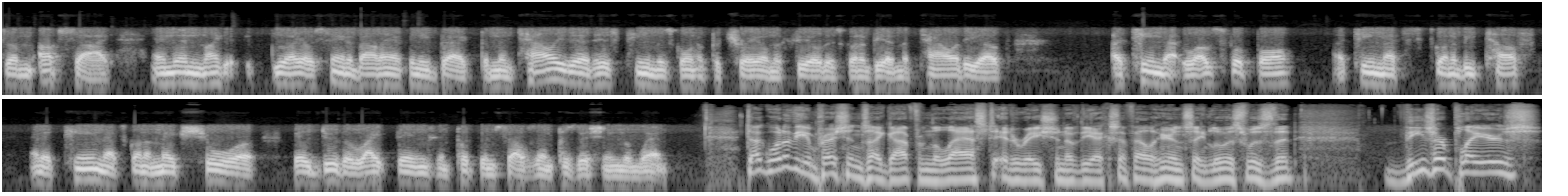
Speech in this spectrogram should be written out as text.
some upside. And then, like, like I was saying about Anthony Becht, the mentality that his team is going to portray on the field is going to be a mentality of a team that loves football, a team that's going to be tough, and a team that's going to make sure they do the right things and put themselves in position to win. Doug, one of the impressions I got from the last iteration of the XFL here in St. Louis was that these are players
